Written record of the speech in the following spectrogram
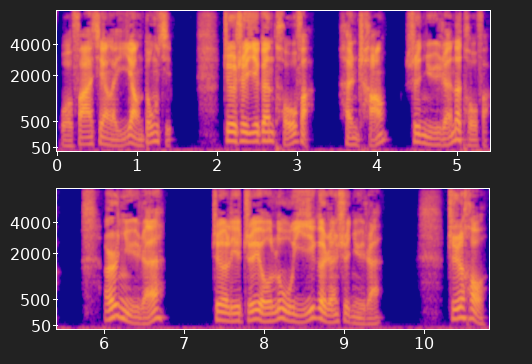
我发现了一样东西，这是一根头发，很长，是女人的头发。而女人，这里只有路一个人是女人。之后，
